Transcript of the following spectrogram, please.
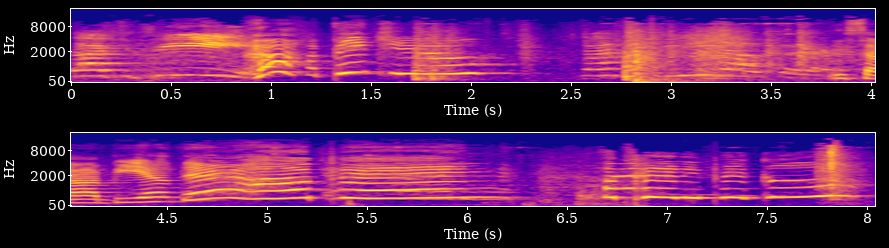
Dr. B! Huh, I beat you! There. You saw a bee out there hopping. A penny pickle.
